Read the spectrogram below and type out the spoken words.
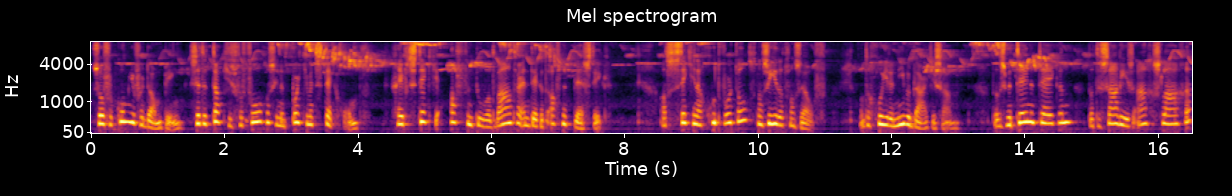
Zo voorkom je verdamping. Zet de takjes vervolgens in een potje met stekgrond. Geef het stekje af en toe wat water en dek het af met plastic. Als het stekje nou goed wortelt, dan zie je dat vanzelf, want dan groeien er nieuwe blaadjes aan. Dat is meteen een teken dat de salie is aangeslagen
